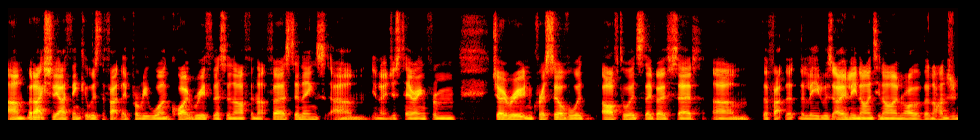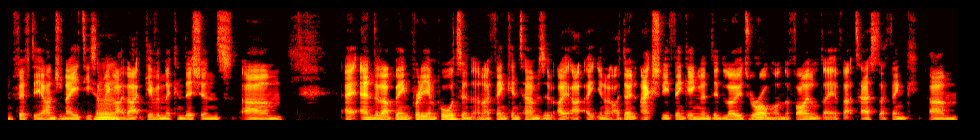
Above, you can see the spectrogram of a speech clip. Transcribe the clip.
Um, but actually, I think it was the fact they probably weren't quite ruthless enough in that first innings. Um, you know, just hearing from Joe Root and Chris Silverwood afterwards, they both said um, the fact that the lead was only 99 rather than 150, 180, something Mm. like that, given the conditions, um, it ended up being pretty important. And I think in terms of, I, I, you know, I don't actually think England did loads wrong on the final day of that test. I think um,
